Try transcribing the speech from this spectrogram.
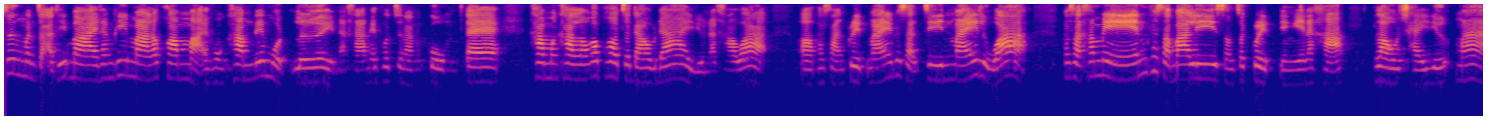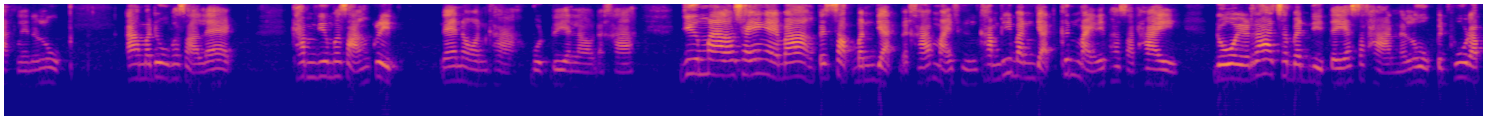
ซึ่งมันจะอธิบายทั้งที่มาและความหมายของคำได้หมดเลยนะคะ ในพจนานุกรม แต่คำบางคำเราก็พอจะเดาได้อยู่นะคะว่าภาษาอังกฤษไหมภาษาจีนไหมหรือว่าภาษาเขมรภาษาบาลีสันสกฤตอย่างเงี้ยนะคะ เราใช้เยอะมากเลยนะลูกอะมาดูภาษาแรกคำยืมภาษาอังกฤษแน่นอนค่ะ บทเรียนเรานะคะ ยืมมาเราใช้ยังไงบ้าง เป็นศัพท์บัญญัตินะคะ หมายถึงคำที่บัญญัติขึ้นใหม่ในภาษาไทย โดยราชบัณฑิตยสถานนะลูกเป็นผู้รับ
